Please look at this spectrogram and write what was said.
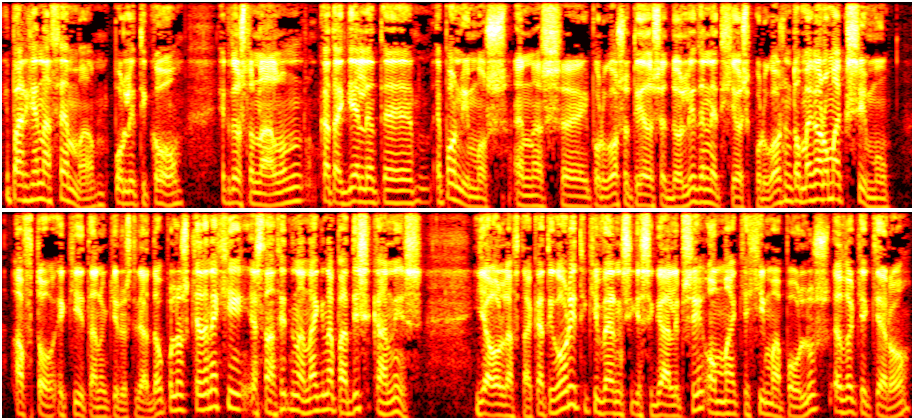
Υπάρχει ένα θέμα πολιτικό, εκτός των άλλων. Καταγγέλλεται επωνύμω ένας υπουργός ότι έδωσε εντολή, δεν είναι τυχαίος υπουργός, είναι το Μέγαρο Μαξίμου. Αυτό εκεί ήταν ο κύριος Τριαντόπουλος και δεν έχει αισθανθεί την ανάγκη να απαντήσει κανείς για όλα αυτά. Κατηγορεί την κυβέρνηση για συγκάλυψη, ομά και χήμα από όλους, εδώ και καιρό,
